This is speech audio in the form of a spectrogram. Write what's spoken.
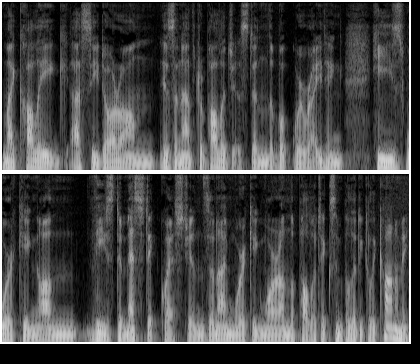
My colleague Assa Doron is an anthropologist, and the book we're writing, he's working on these domestic questions, and I'm working more on the politics and political economy.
